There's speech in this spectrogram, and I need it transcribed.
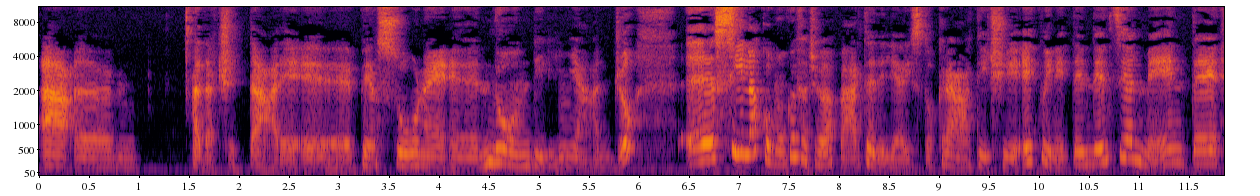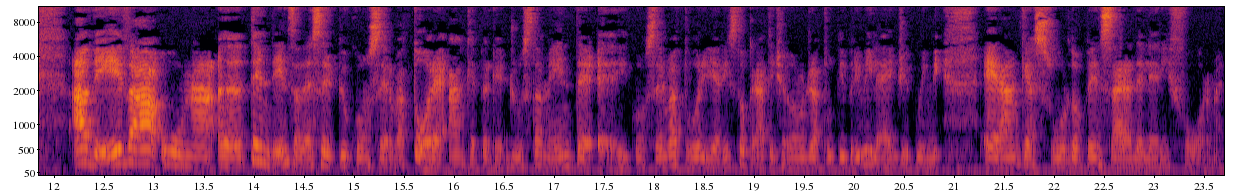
a ehm, ad accettare eh, persone eh, non di lignaggio, eh, Silla comunque faceva parte degli aristocratici e quindi tendenzialmente aveva una eh, tendenza ad essere più conservatore, anche perché giustamente eh, i conservatori, gli aristocratici avevano già tutti i privilegi, quindi era anche assurdo pensare a delle riforme.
